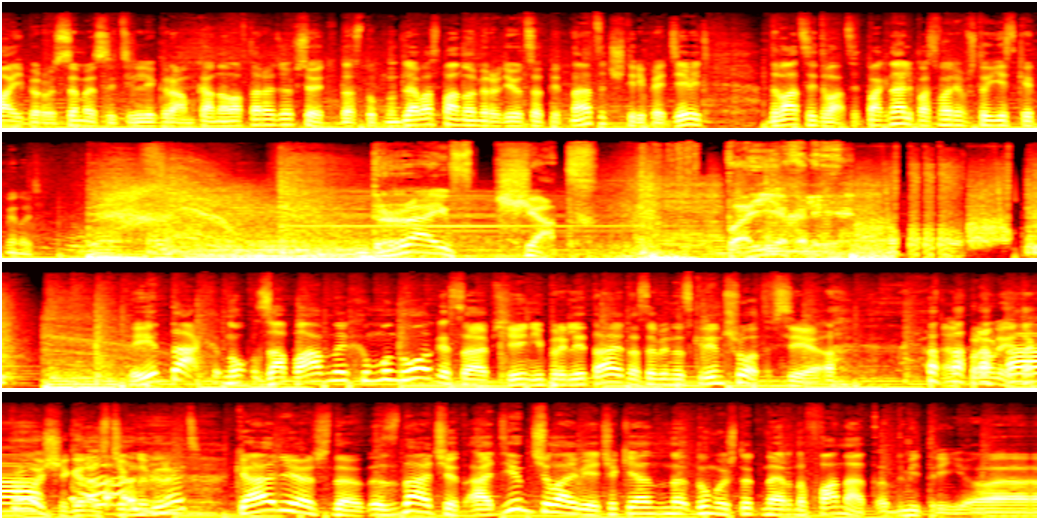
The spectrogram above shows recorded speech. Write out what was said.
Viber, SMS и Telegram канал Авторадио. Все это доступно для вас по номеру 915-459-2020. Погнали, посмотрим, что есть к этой минуте. Драйв-чат. Поехали. Итак, ну, забавных много сообщений прилетает, особенно скриншот все. Отправляй. Так проще гораздо, чем набирать. Конечно. Значит, один человечек, я думаю, что это, наверное, фанат Дмитрий э,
